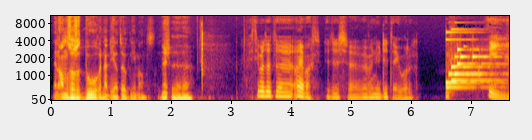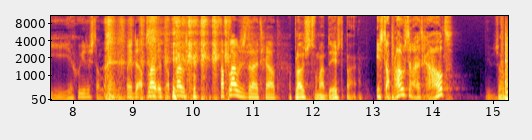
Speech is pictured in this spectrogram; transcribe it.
En anders was het Boeren, nou die had ook niemand. Dus, eh, Heeft iemand het... eh, oh nee, wacht. Dit is, eh, we hebben nu dit tegenwoordig. hey, goede ruststand. Nee, de applaus, het applaus, applaus is eruit gehaald. applaus is voor mij op de eerste pagina. Is het applaus eruit gehaald? Die zat,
